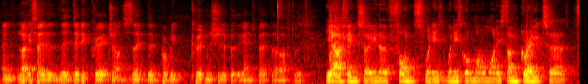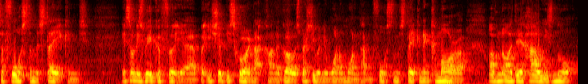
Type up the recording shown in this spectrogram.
And like you say, they, they did create chances. They, they probably could and should have put the game to bed though afterwards. Yeah, I think so. You know, Fonte's when he's when he's gone one on one, he's done great to to force the mistake, and it's on his weaker foot, yeah. But he should be scoring that kind of goal, especially when you're one on one, having forced the mistake. And then Kamara, I have no idea how he's not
